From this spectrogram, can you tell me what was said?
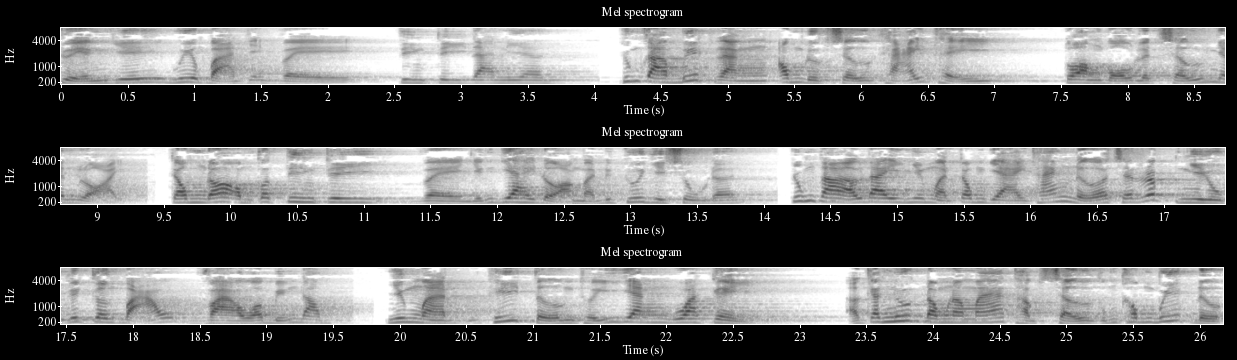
chuyện với quý ông bà về tiên tri Daniel. Chúng ta biết rằng ông được sự khải thị toàn bộ lịch sử nhân loại. Trong đó ông có tiên tri về những giai đoạn mà Đức Chúa Giêsu đến. Chúng ta ở đây nhưng mà trong vài tháng nữa sẽ rất nhiều cái cơn bão vào ở biển Đông. Nhưng mà khí tượng thủy văn Hoa Kỳ ở các nước Đông Nam Á thật sự cũng không biết được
